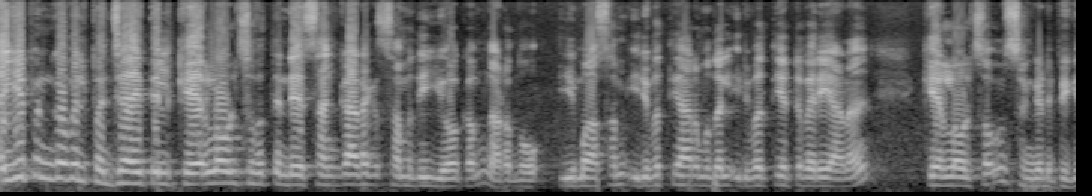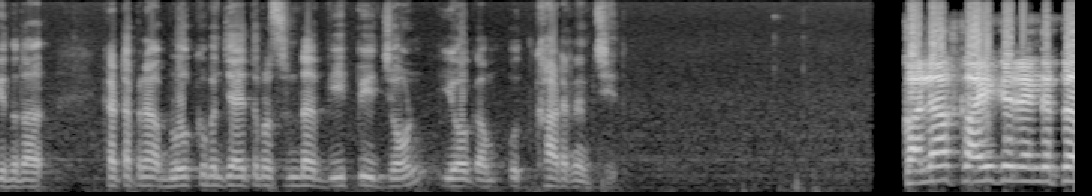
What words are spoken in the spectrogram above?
അയ്യപ്പൻകോവിൽ പഞ്ചായത്തിൽ കേരളോത്സവത്തിന്റെ സംഘാടക സമിതി യോഗം നടന്നു. ഈ മാസം ഇരുപത്തിയാറ് മുതൽ ഇരുപത്തിയെട്ട് വരെയാണ് കേരളോത്സവം സംഘടിപ്പിക്കുന്നത്. Kattappana block panchayat president V P John യോഗം ഉദ്ഘാടനം ചെയ്തു. കലാ കായിക രംഗത്ത്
